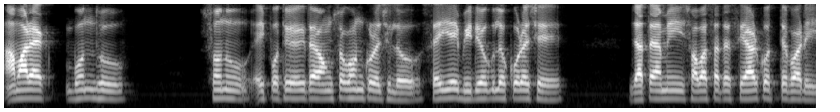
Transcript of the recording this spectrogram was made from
আমার এক বন্ধু সোনু এই প্রতিযোগিতায় অংশগ্রহণ করেছিল, সেই এই ভিডিওগুলো করেছে যাতে আমি সবার সাথে শেয়ার করতে পারি।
